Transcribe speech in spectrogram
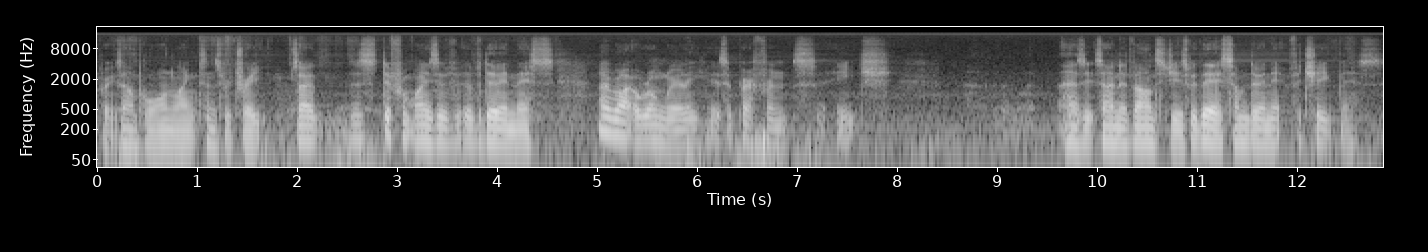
for example on Langton's Retreat. So there's different ways of, of doing this. No right or wrong really, it's a preference. Each has its own advantages. With this, I'm doing it for cheapness.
